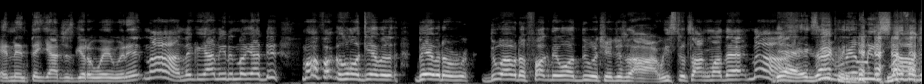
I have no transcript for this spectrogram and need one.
and then think y'all just get away with it. Nah, nigga, y'all need to know y'all did. Motherfuckers want to give it, be able to do whatever the fuck they want to do with you. And just ah, we still talking about that? Nah, Yeah, exactly. We really stopped.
